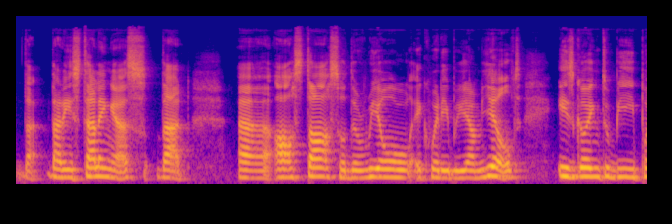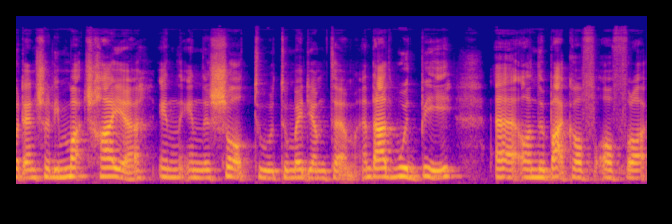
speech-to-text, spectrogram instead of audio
that, that is telling us that uh, R star, so the real equilibrium yield, is going to be potentially much higher in, in the short to, to medium term. And that would be uh, on the back of, of, uh,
